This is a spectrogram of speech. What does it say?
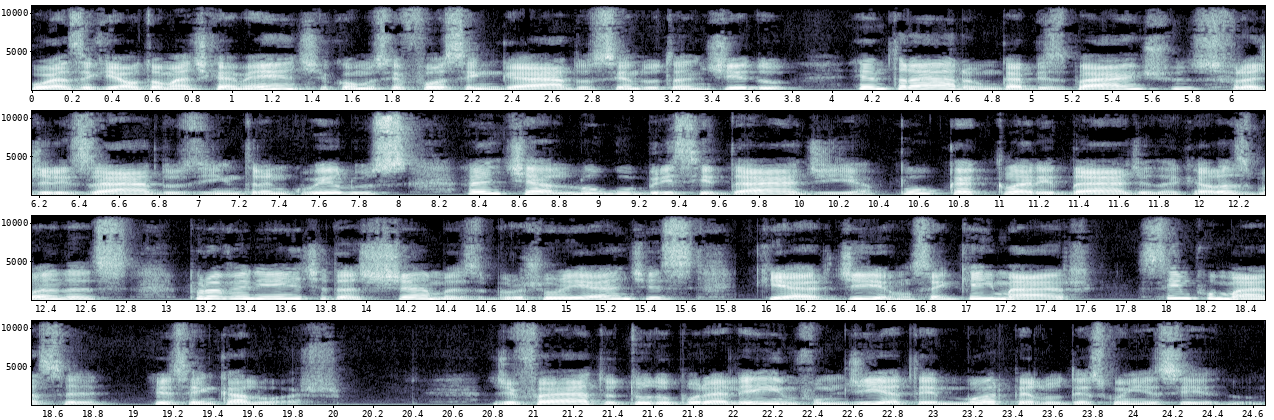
Quase que automaticamente, como se fossem gado sendo tangido, entraram cabisbaixos, fragilizados e intranquilos ante a lugubricidade e a pouca claridade daquelas bandas, proveniente das chamas bruxuleantes que ardiam sem queimar, sem fumaça e sem calor. De fato, tudo por ali infundia temor pelo desconhecido.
